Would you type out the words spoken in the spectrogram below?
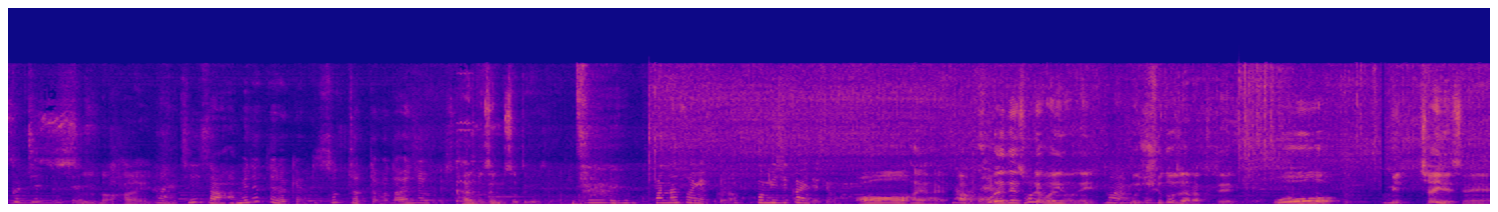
っちこっちするなはい。はい、じいさんはみ出てる毛って剃っちゃっても大丈夫ですか、はいもう全部剃ってください。パナソニックのここ短いんですよ。ああはいはい。あこれで剃ればいいのね、はい。これ手動じゃなくて？おおめっちゃいいですね。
